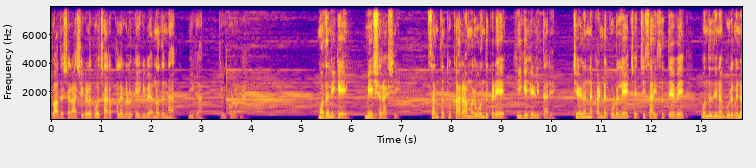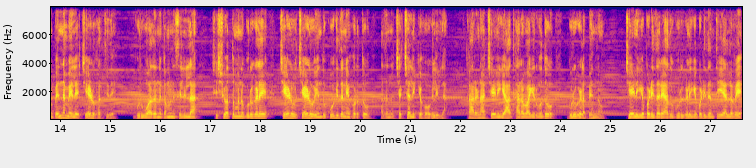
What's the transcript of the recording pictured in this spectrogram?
ದ್ವಾದಶ ರಾಶಿಗಳ ಗೋಚಾರ ಫಲಗಳು ಹೇಗಿವೆ ಅನ್ನೋದನ್ನ ಈಗ ತಿಳ್ಕೊಳ್ಳೋಣ. ಮೊದಲಿಗೆ ಮೇಷರಾಶಿ. ಸಂತ ತುಕಾರಾಮರು ಒಂದು ಕಡೆ ಹೀಗೆ ಹೇಳಿದ್ದಾರೆ, ಚೇಳನ್ನು ಕಂಡ ಕೂಡಲೇ ಚಚ್ಚಿ ಸಾಯಿಸುತ್ತೇವೆ, ಒಂದು ದಿನ ಗುರುವಿನ ಬೆನ್ನ ಮೇಲೆ ಚೇಳು ಹತ್ತಿದೆ ಗುರುವು ಅದನ್ನು ಗಮನಿಸಲಿಲ್ಲ. ಶಿಷ್ಯೋತ್ತಮನು ಗುರುಗಳೇ, ಚೇಳು ಚೇಳು ಎಂದು ಕೂಗಿದನೇ ಹೊರತು ಅದನ್ನು ಚಚ್ಚಲಿಕ್ಕೆ ಹೋಗಲಿಲ್ಲ. ಕಾರಣ ಚೇಳಿಗೆ ಆಧಾರವಾಗಿರುವುದು ಗುರುಗಳ ಬೆನ್ನು. ಚೇಳಿಗೆ ಬಡಿದರೆ ಅದು ಗುರುಗಳಿಗೆ ಬಡಿದಂತೆಯೇ ಅಲ್ಲವೇ?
